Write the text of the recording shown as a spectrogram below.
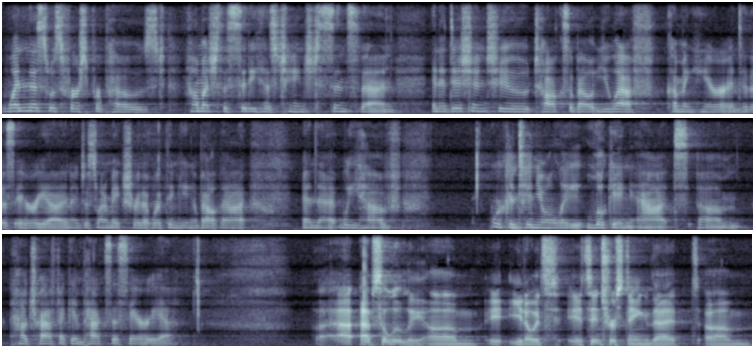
when this was first proposed, how much the city has changed since then, in addition to talks about UF coming here into this area. And I just want to make sure that we're thinking about that and that we have, we're continually looking at um, how traffic impacts this area. Absolutely. Um, it- you know, it's it's interesting that um,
